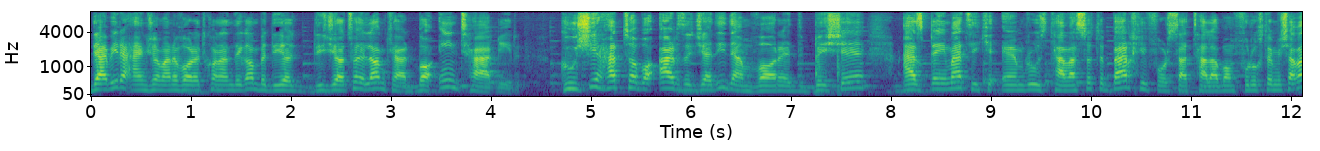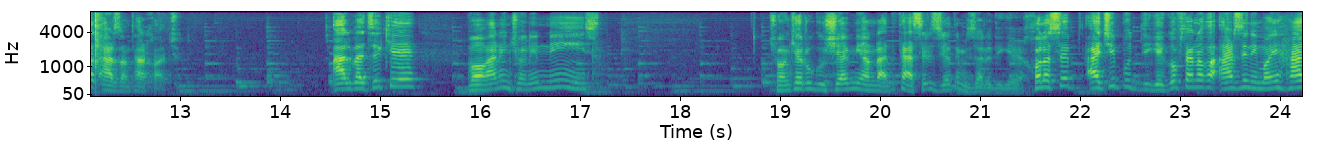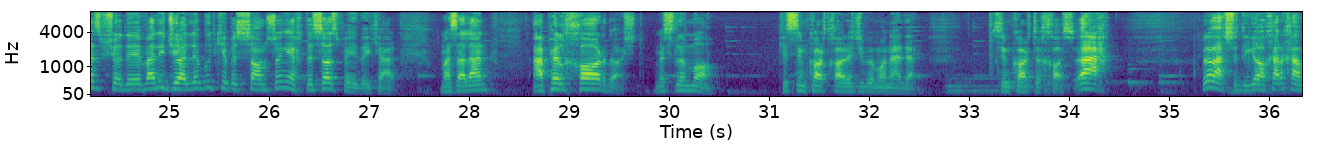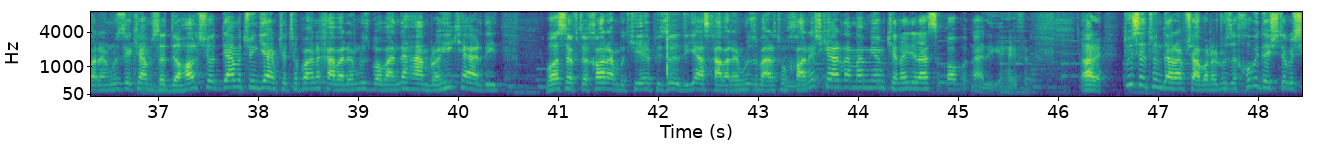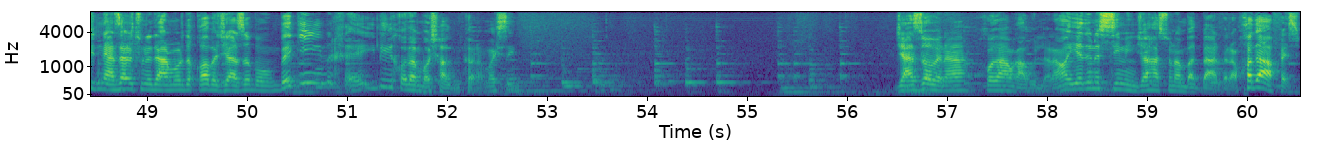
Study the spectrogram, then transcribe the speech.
دبیر انجمن وارد کنندگان به دیجاتو اعلام کرد. با این تغییر گوشی حتی با ارز جدیدم وارد بشه از قیمتی که امروز توسط برخی فرصت طلبان فروخته می شود ارزان تر خواهد شد. البته که واقعا این چنین نیست. چون که رو گوشی میان رده تاثیر زیادی می‌ذاره دیگه. خلاصه عجیب بود دیگه. گفتن آقا ارز نیمایی حذف شده ولی جالب بود که به سامسونگ اختصاص پیدا کرد. مثلا اپل خار داشت مثل ما که سیم کارت خارجی به ما ندن. سیم کارت خاص. اه! ببخشید دیگه آخر خبر امروز یکم زده حال شد. دمتون گرم که تا پایان خبر امروز با بنده همراهی کردید. واس افتخارم بود که یه اپیزود دیگه از خبر امروز براتون خانش کردم. من میام کنار یه لحظه قاب نه دیگه حیفه. آره دوستتون دارم. شبانه روز خوبی داشته باشید. نظرتون در مورد قاب جذابمون بگین. خیلی خودم باش حال می‌کنم. وایسین جذابه نه؟ خودم قبول دارم. یه دونه سیم اینجا هستونم باید بردارم. خدا حافظ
